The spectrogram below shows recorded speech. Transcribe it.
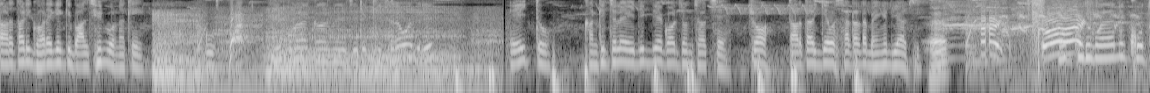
তাড়াতাড়ি ঘরে গিয়ে কি বাল ছিড়বো নাকি? এই? এই তো খানকি ছেলে এইদিক দিয়ে গর্জন ছাড়ছে। চ তাড়াতাড়ি গিয়ে শাটাটা ভেঙে দিয়ে আসি। এই মায়ানি কত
